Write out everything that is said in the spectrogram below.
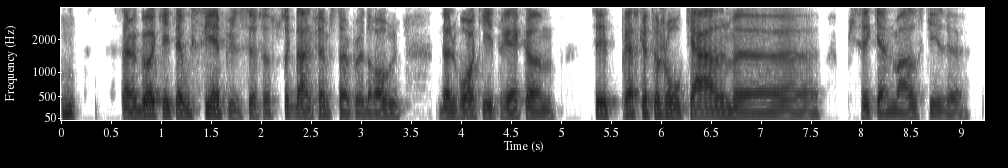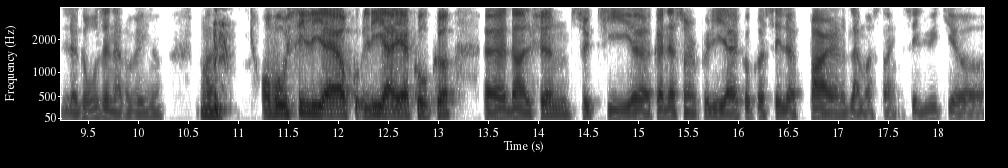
Mm. c'est un gars qui était aussi impulsif. C'est pour ça que dans le film, c'est un peu drôle de le voir qui est très comme, tu sais, presque toujours calme. Euh, puis c'est Ken Miles qui est le, le gros énervé. Là. Ouais. On voit aussi Lee Coca euh, dans le film. Ceux qui euh, connaissent un peu Lee Coca, c'est le père de la Mustang. C'est lui qui a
